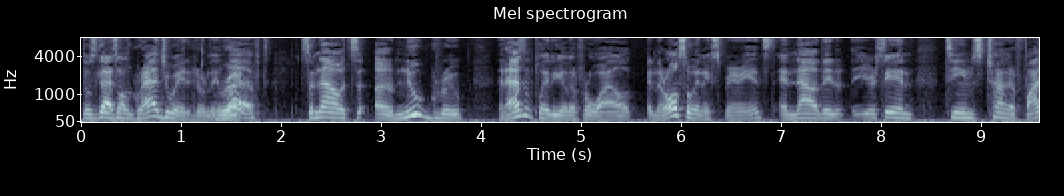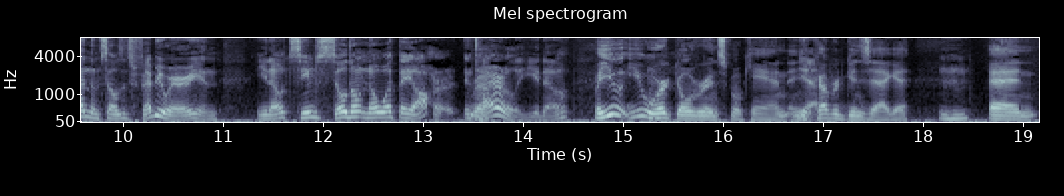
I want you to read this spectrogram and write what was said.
those guys all graduated or they Right. left. So now it's a new group that hasn't played together for a while, and they're also inexperienced. And now they you're seeing teams trying to find themselves. It's February, and you know teams still don't know what they are entirely. You know, but you you worked over in Spokane and you covered Gonzaga, mm-hmm. and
